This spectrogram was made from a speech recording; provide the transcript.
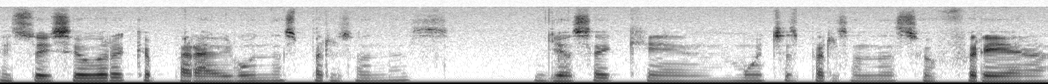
estoy seguro que para algunas personas, yo sé que muchas personas sufrieron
